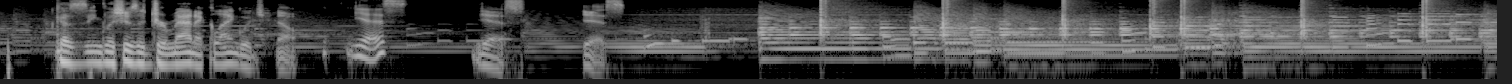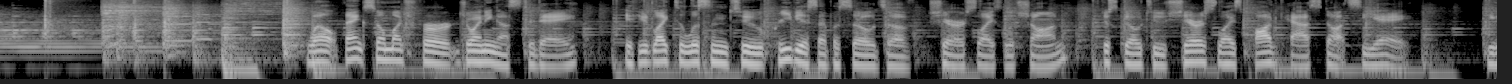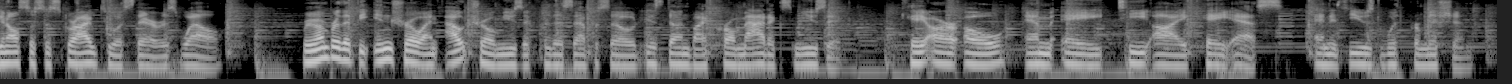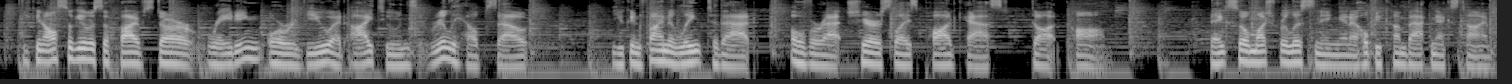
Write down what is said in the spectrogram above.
because English is a Germanic language. You know. Yes. Yes. Yes. Well, thanks so much for joining us today. If you'd like to listen to previous episodes of Share a Slice with Sean, just go to shareaslicepodcast.ca. You can also subscribe to us there as well. Remember that the intro and outro music for this episode is done by Kromatiks Music, K R O M A T I K S, and it's used with permission. You can also give us a five star rating or review at iTunes, it really helps out. You can find a link to that over at shareaslicepodcast.com. Thanks so much for listening, and I hope you come back next time.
